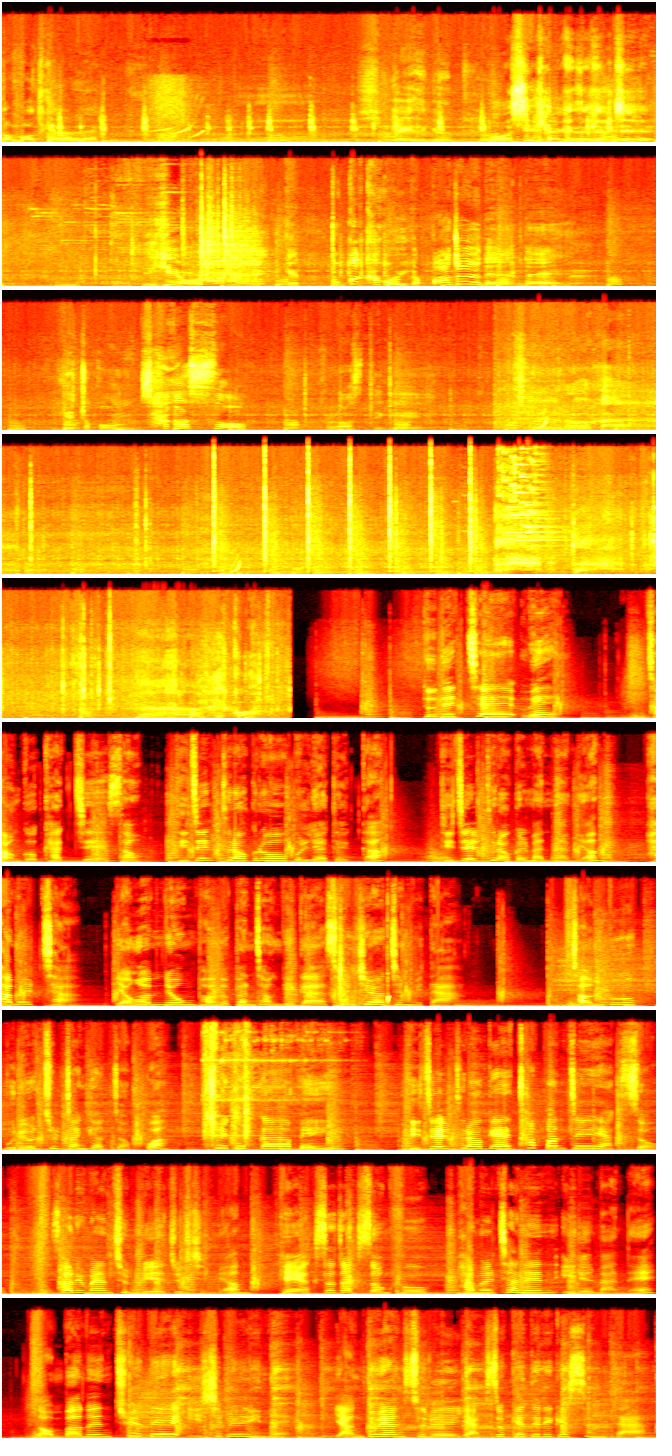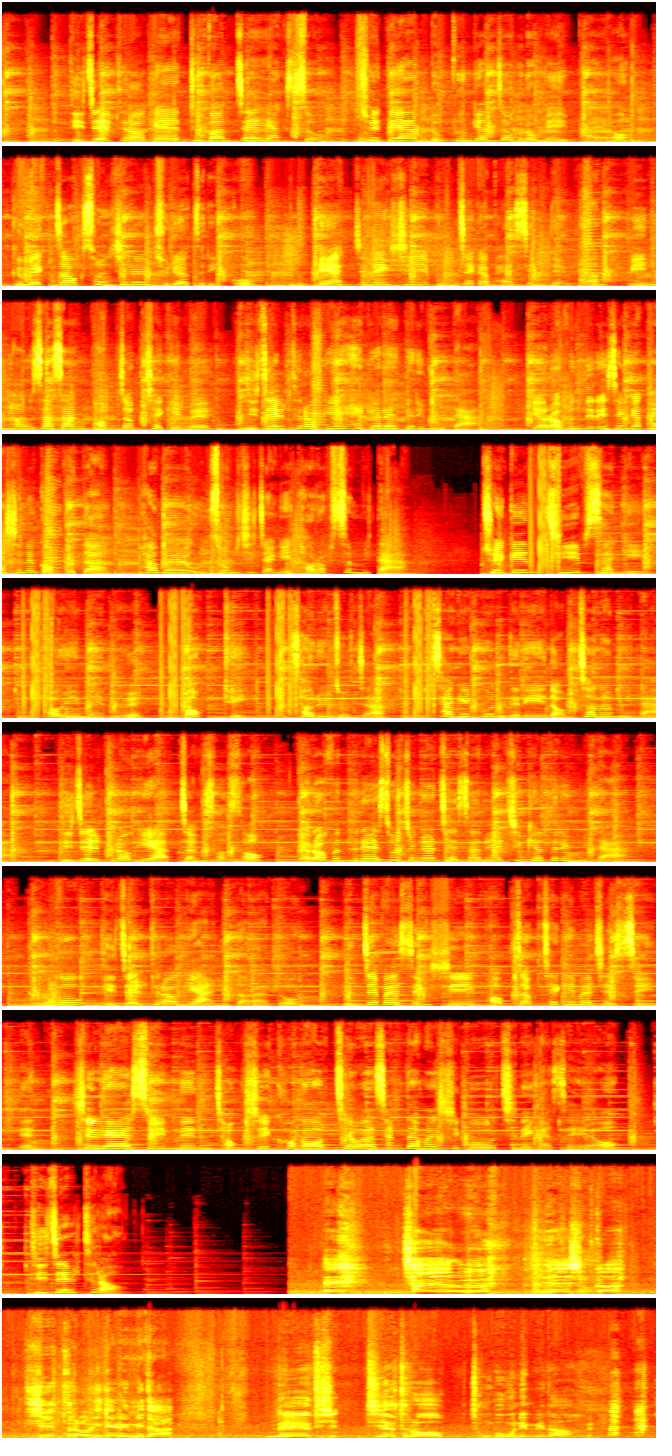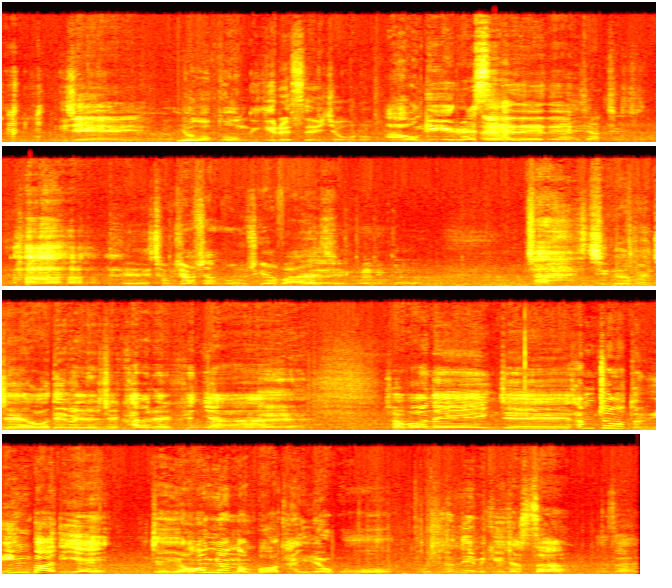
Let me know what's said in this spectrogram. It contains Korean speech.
넘버 어떻게 달래? 오 신기하게 생겼는데 뭐 신기하게 생겼지? 이게 원래는 이게 똑딱하고 여기가 빠져야 되는데 네. 이게 조금 사갔어 플라스틱이 들어가라 아 됐다 네, 하나 됐고 도대체 왜 전국 각지에서 디젤 트럭으로 몰려들까? 디젤 트럭을 만나면 화물차, 영업용 번호판 정리가 손쉬워집니다. 전국 무료 출장 견적과 최고가 매입. 디젤 트럭의 첫 번째 약속. 서류만 준비해 주시면 계약서 작성 후 화물차는 1일 만에, 넘버는 최대 20일 이내 양도양수를 약속해 드리겠습니다. 디젤 트럭의 두 번째 약속. 최대한 높은 견적으로 매입하여 금액적 손실을 줄여드리고 계약 진행 시 문제가 발생되면 민 형사상 법적 책임을 디젤 트럭이 해결해 드립니다. 여러분들이 생각하시는 것보다 화물 운송 시장이 더럽습니다. 최근 지입 사기, 허위 매물, 먹튀, 서류 조작, 사기꾼들이 넘쳐납니다. 디젤 트럭이 앞장서서 여러분들의 소중한 재산을 지켜드립니다. 꼭 디젤 트럭이 아니더라도 문제 발생 시 법적 책임을 질 수 있는 신뢰할 수 있는 정식 허가 업체와 상담하시고 진행하세요. 디젤 트럭. 네, 자 여러분 안녕하십니까. 디젤 트럭 이대리입니다. 네 디지, 디젤 트럭 정보군입니다. 이제 영업도 옮기기로 했어요 이쪽으로. 아 옮기기로 했어? 네네네. 아, 이제 그래, 정신없이 한번 움직여 봐야지 네, 그러니까요 자 지금은 이제 어디 가려 이제 카메라에 켰냐 네 저번에 이제 3.5톤 윙바디에 이제 영업용 넘버 달려고 우리 손님이 계셨어. 그래서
